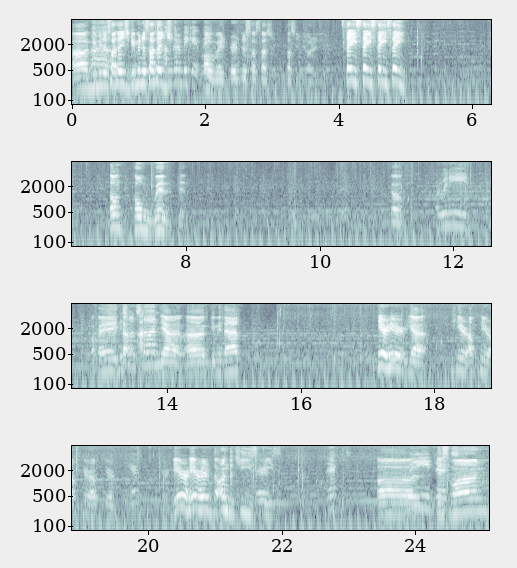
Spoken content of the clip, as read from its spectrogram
Uh, give me the Uh, sausage. Give me the sausage. I'm gonna make it. Oh wait. wait, there's a sausage, sausage already. Stay, stay, stay, stay. Don't go with it. Go. What do we need? Okay. This tha- one's uh, done. Yeah. Uh, give me that. Here, here. Yeah. Here, up here, up here, up here. Here. Here, here, here. the- On the cheese, There. please. Next. Uh, we need this next? one.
